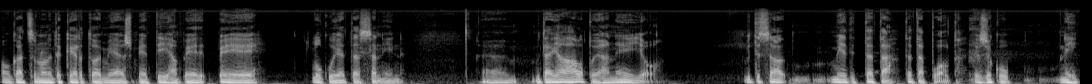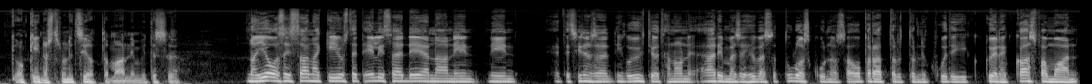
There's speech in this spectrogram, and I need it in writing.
on katsonut niitä kertoimia, jos miettii ihan PE-lukuja tässä, niin mitä ihan halpojahan ne ei ole. Miten sä mietit tätä, tätä puolta? Jos joku niin, on kiinnostunut nyt sijoittamaan, niin miten se... No joo, siis ainakin just, että Elisa ja DNA, niin, niin että sinänsä niin kuin yhtiöthän on äärimmäisen hyvässä tuloskunnossa. Operaattorit on nyt kuitenkin kyenneet kasvamaan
